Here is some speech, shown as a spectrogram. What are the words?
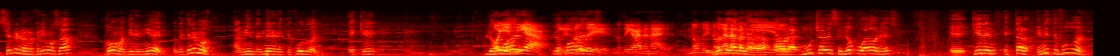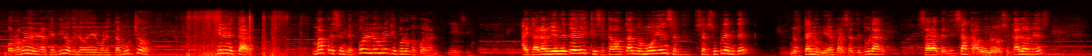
siempre nos referimos a cómo mantiene el nivel. Lo que tenemos, a mi entender, en este fútbol, es que los Hoy en día, los con el jugadores- nombre no te gana nada. El nombre no, no, te gana nada. Ahora, muchas veces los jugadores eh, quieren estar en este fútbol, por lo menos en el argentino, que es lo que me molesta mucho, quieren estar más presentes por el nombre que por lo que juegan. Sí, sí. Hay que hablar bien de Tevez, que se está bancando muy bien ser, ser suplente, no está en un nivel para ser titular. Zárate le saca uno o dos escalones.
